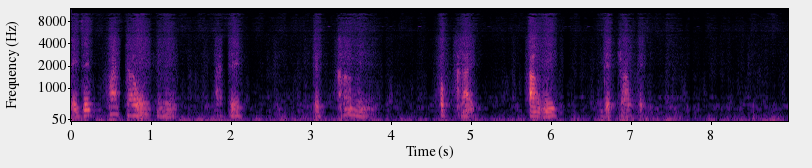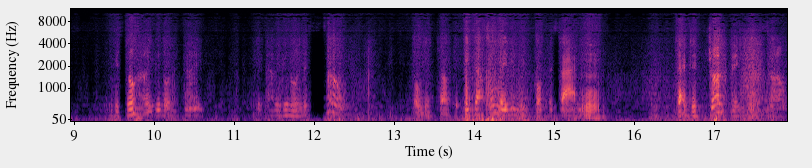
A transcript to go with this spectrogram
I said, Pastor, I want to know. I said, it's coming of Christ and with the trumpet. It's not hanging on time. It's hanging on the sound of the trumpet. It has already been prophesied Mm. that the trumpet will sound.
